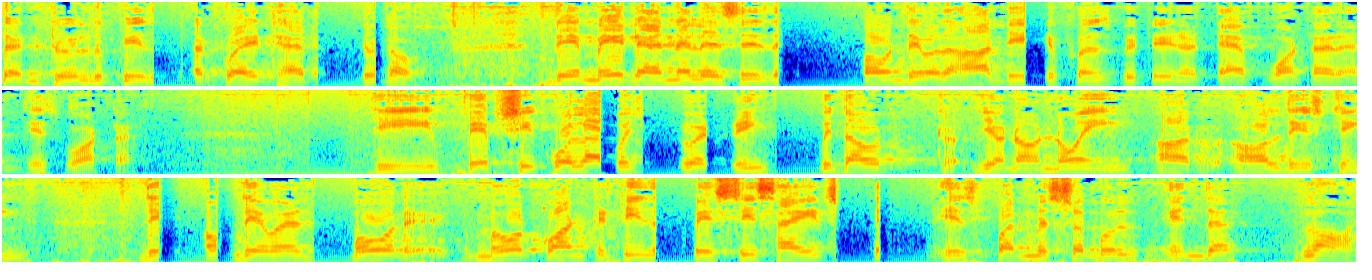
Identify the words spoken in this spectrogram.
and 12 rupees, are quite happy, you know. They made analysis found there was hardly difference between a tap water and this water. The Pepsi Cola which we were drinking without, you know, knowing, or all these things, they found there were more, more quantities of pesticides is permissible in the law,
